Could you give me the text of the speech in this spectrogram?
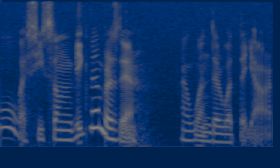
Ooh, I see some big numbers there. I wonder what they are.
